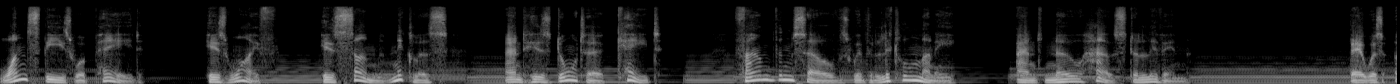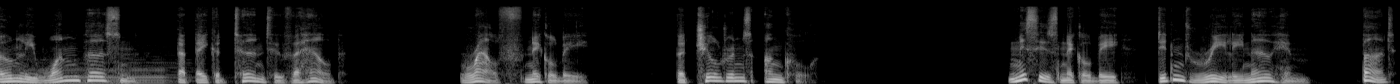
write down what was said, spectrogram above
Once these were paid, his wife, his son Nicholas, and his daughter Kate found themselves with little money and no house to live in. There was only one person that they could turn to for help. Ralph Nickleby, the children's uncle. Mrs. Nickleby didn't really know him, but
